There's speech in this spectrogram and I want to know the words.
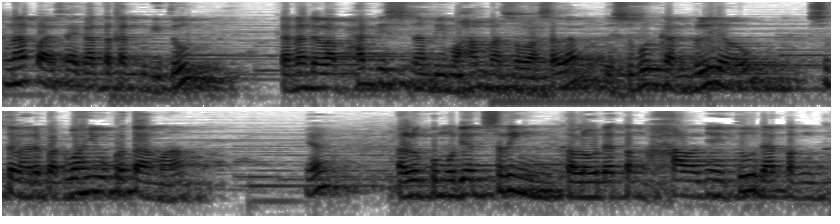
Kenapa saya katakan begitu? Karena dalam hadis Nabi Muhammad SAW disebutkan beliau setelah dapat wahyu pertama, ya, lalu kemudian sering kalau datang halnya itu datang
